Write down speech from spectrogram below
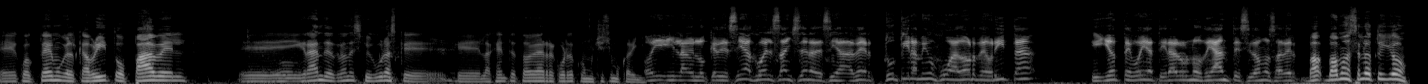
eh, Cuauhtémoc, El Cabrito, Pavel. Eh, y grandes, grandes figuras que, la gente todavía recuerda con muchísimo cariño. Oye, y lo que decía Joel Sánchez era, decía, a ver, tú tírame un jugador de ahorita y yo te voy a tirar uno de antes y vamos a ver. vamos a hacerlo tú y yo.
